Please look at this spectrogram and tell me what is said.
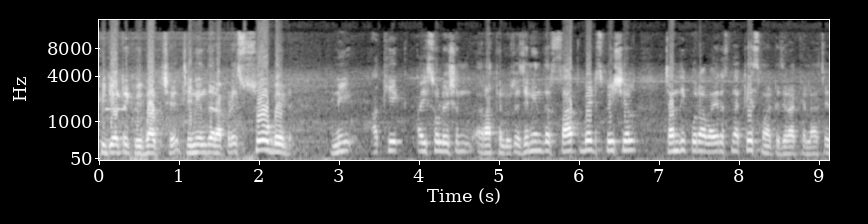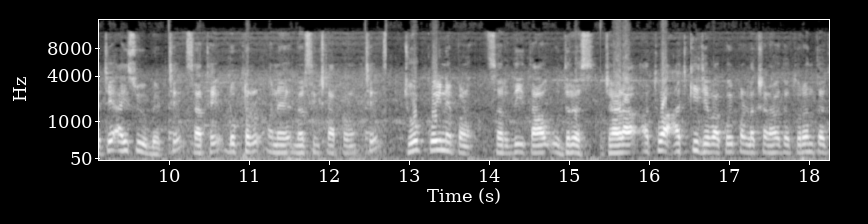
પીડિયાટ્રિક વિભાગ છે, જેની અંદર આપણે સો બેડની આખી એક આઇસોલેશન રાખેલું છે. જેની અંદર સાત બેડ સ્પેશિયલ ચાંદીપુરા વાયરસના કેસ માટે જ રાખેલા છે, જે આઈસીયુ બેડ છે. સાથે ડૉક્ટર અને નર્સિંગ સ્ટાફ પણ છે. જો કોઈને પણ શરદી, તાવ, ઉધરસ, ઝાડા અથવા આંચકી જેવા કોઈ પણ લક્ષણ આવે તો તુરંત જ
